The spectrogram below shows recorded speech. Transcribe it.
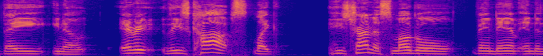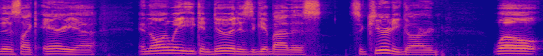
they you know every these cops like he's trying to smuggle Van Damme into this like area, and the only way he can do it is to get by this security guard. Well,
